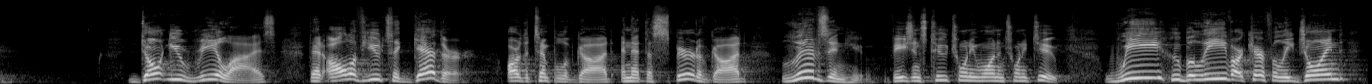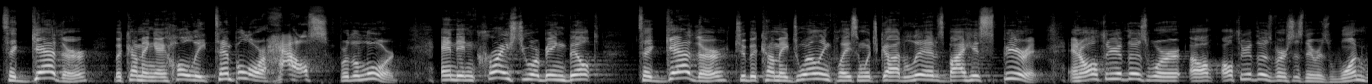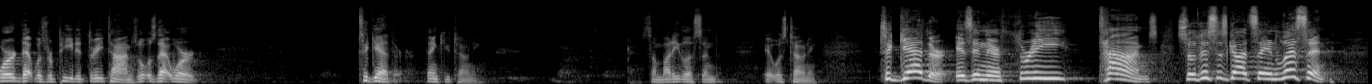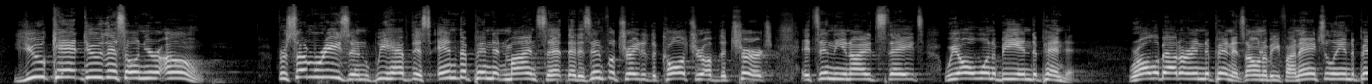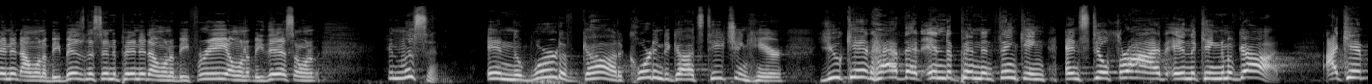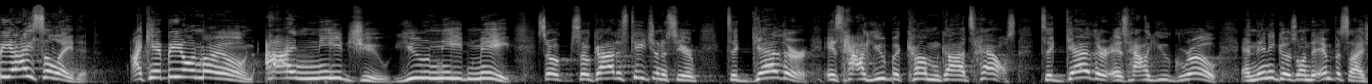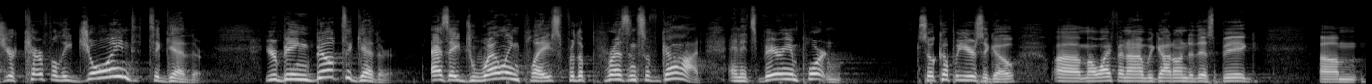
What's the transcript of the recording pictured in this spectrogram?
Don't you realize that all of you together are the temple of God and that the Spirit of God lives in you? Ephesians 2 21 and 22. We who believe are carefully joined together, becoming a holy temple or house for the Lord. And in Christ you are being built together to become a dwelling place in which God lives by his Spirit. And all three of those word, all, all three of those verses, there is one word that was repeated three times. What was that word? Together. Thank you, Tony. Somebody listened. It was Tony. Together is in there three times. So this is God saying, listen, you can't do this on your own. For some reason, we have this independent mindset that has infiltrated the culture of the church. It's in the United States. We all want to be independent. We're all about our independence. I want to be financially independent. I want to be business independent. I want to be free. I want to be this. I want to. And listen, in the Word of God, according to God's teaching here, you can't have that independent thinking and still thrive in the kingdom of God. I can't be isolated. I can't be on my own. I need you. You need me. So, so God is teaching us here together is how you become God's house. Together is how you grow. And then he goes on to emphasize you're carefully joined together. You're being built together as a dwelling place for the presence of God. And it's very important. So, a couple years ago, uh, my wife and I, we got onto this big um,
